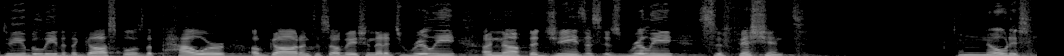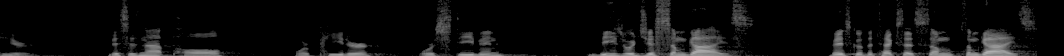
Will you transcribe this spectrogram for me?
Do you believe that the gospel is the power of God unto salvation, that it's really enough, that Jesus is really sufficient? And notice here, this is not Paul or Peter or Stephen. These were just some guys. Basically, what the text says some, some guys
